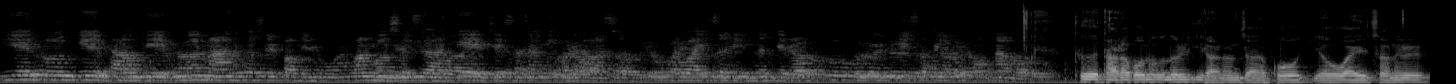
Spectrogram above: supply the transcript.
위에 그게 가운데 운이 많은 것을 보면 왕이 서기하되 제사장이 올라와서 여호와의 전에 있는 대로 그 은을 회수하여 공하고 그 달아본 은을 일하는 자 곧 여호와의 전을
